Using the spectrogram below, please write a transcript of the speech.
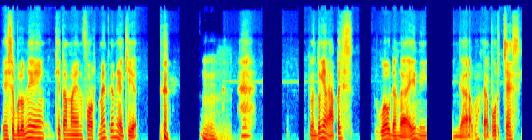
ya sebelumnya yang kita main Fortnite kan ya Kia Mm-mm. untung yang Apex gua udah nggak ini nggak apa nggak purchase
